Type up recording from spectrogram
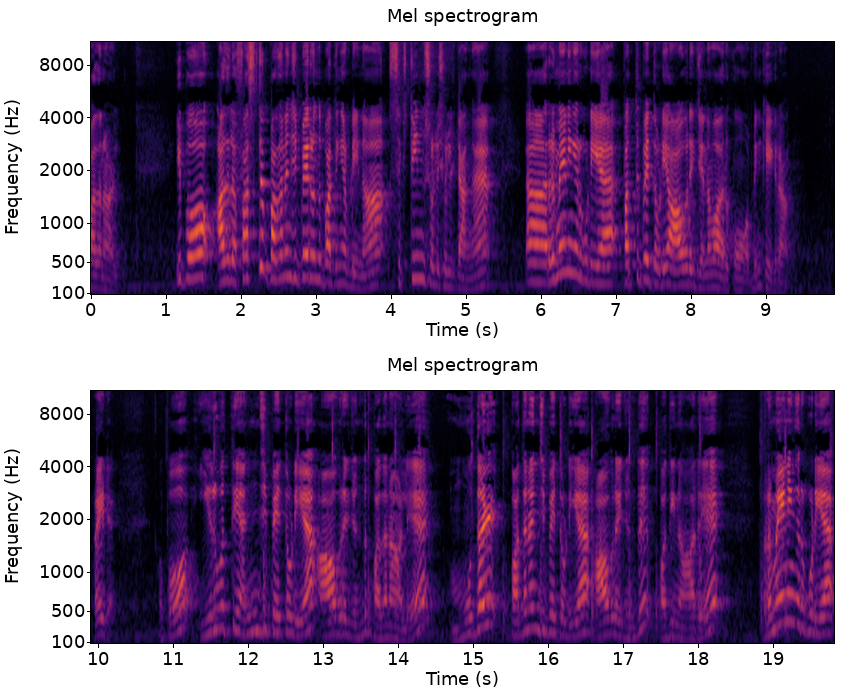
பதினாலு. இப்போது அதில் ஃபஸ்ட்டு பதினஞ்சு பேர் வந்து பார்த்தீங்க அப்படின்னா சிக்ஸ்டீன் சொல்லி சொல்லிட்டாங்க. ரிமைனிங் இருக்கக்கூடிய பத்து பேர்த்துடைய ஆவரேஜ் என்னவா இருக்கும் அப்படின்னு கேட்குறாங்க ரைட்டு அப்போ இருபத்தி அஞ்சு பேர்த்துடைய ஆவரேஜ் வந்து பதினாலு முதல் பதினஞ்சு பேர்த்தோடைய ஆவரேஜ் வந்து பதினாறு ரிமைனிங் இருக்கக்கூடிய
